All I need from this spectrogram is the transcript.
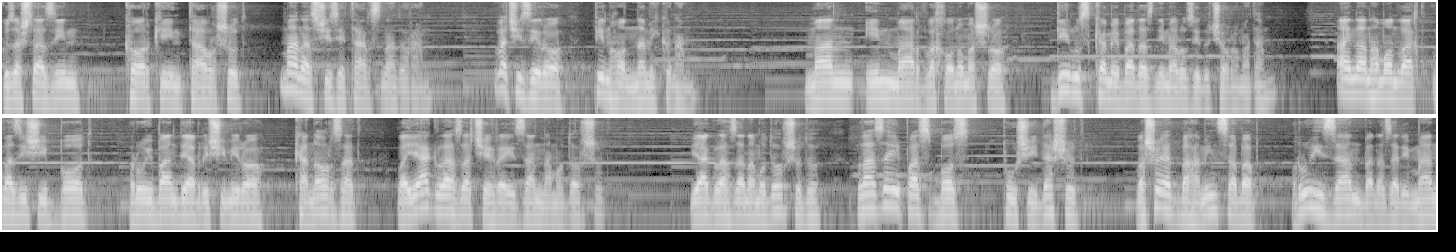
гузашта аз ин кор ки ин тавр шуд ман аз чизе тарс надорам ва чизеро пинҳон намекунам. Ман ин мард ва хонумашро дирӯз каме баъд аз нимарӯзӣ дучор омадам. Айнан ҳамон вақт вазиши бод рӯйбанди абришимиро канор зад ва як лаҳза чеҳраи зан намудор шуд. Як лаҳза намудор шуду лаҳзаи пас боз пӯшида шуд ва шояд ба ҳамин сабаб рӯи зан ба назари ман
